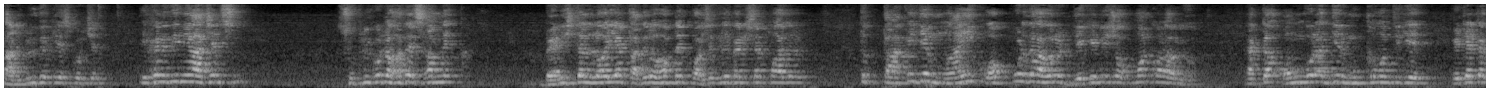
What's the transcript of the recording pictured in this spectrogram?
তার বিরুদ্ধে কেস করছেন। এখানে তিনি আছেন সুপ্রিম কোর্টের হাতের সামনে। ব্যারিস্টার লয়ার তাদের অভাব নেই পয়সা দিলে ব্যারিস্টার পাওয়া যাবে। তো তাকে যে মাইক অফ করে দেওয়া হলো, ডেকে নিয়ে অপমান করা হলো, একটা অঙ্গরাজ্যের মুখ্যমন্ত্রীকে এটা একটা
